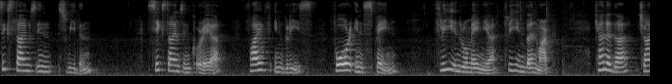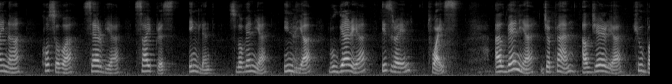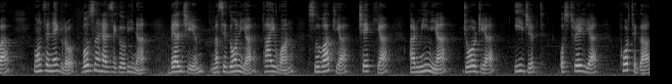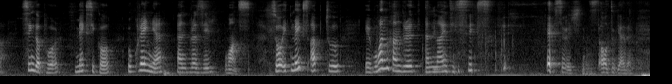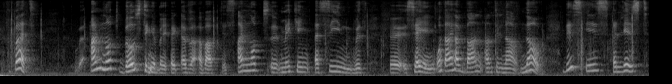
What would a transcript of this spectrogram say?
6 times in Sweden, 6 times in Korea, five in Greece, four in Spain, three in Romania, three in Denmark, Canada, China, Kosovo, Serbia, Cyprus, England, Slovenia, India, Bulgaria, Israel twice, Albania, Japan, Algeria, Cuba, Montenegro, Bosnia Herzegovina, Belgium, Macedonia, Taiwan, Slovakia, Czechia, Armenia, Georgia, Egypt, Australia, Portugal, Singapore, Mexico, Ukraine, and Brazil once. So it makes up to uh, 196 exhibitions altogether. But I'm not boasting about, this. I'm not uh, making a scene with uh, saying what I have done until now. No, this is a list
